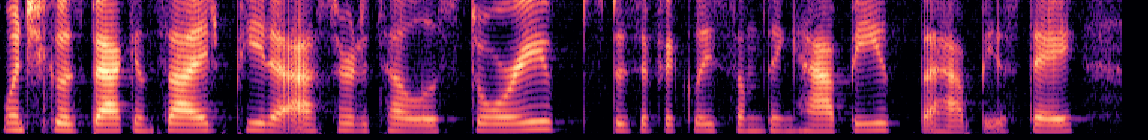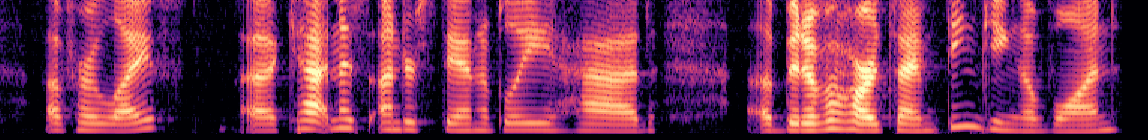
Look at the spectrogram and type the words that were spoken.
when she goes back inside, Peeta asks her to tell a story, specifically something happy, the happiest day of her life. Uh, Katniss understandably had a bit of a hard time thinking of one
